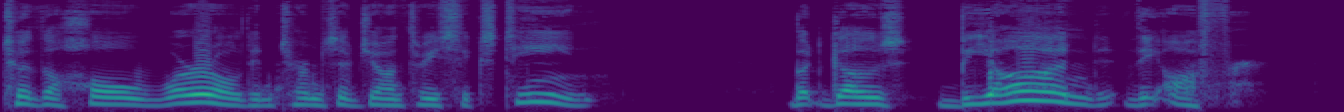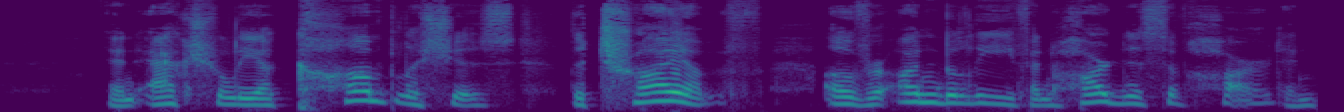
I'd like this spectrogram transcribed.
to the whole world in terms of John 3:16, but goes beyond the offer and actually accomplishes the triumph over unbelief and hardness of heart and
